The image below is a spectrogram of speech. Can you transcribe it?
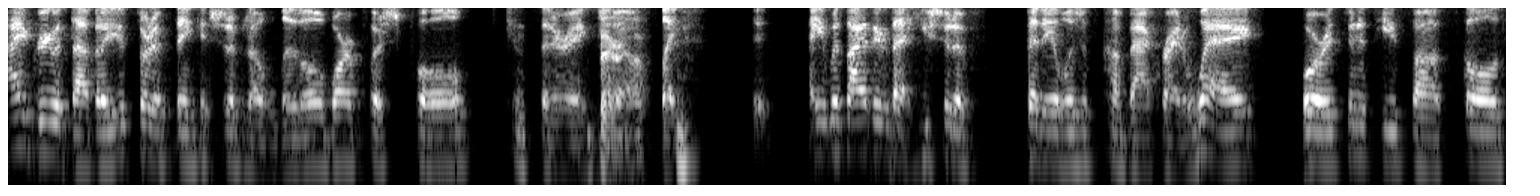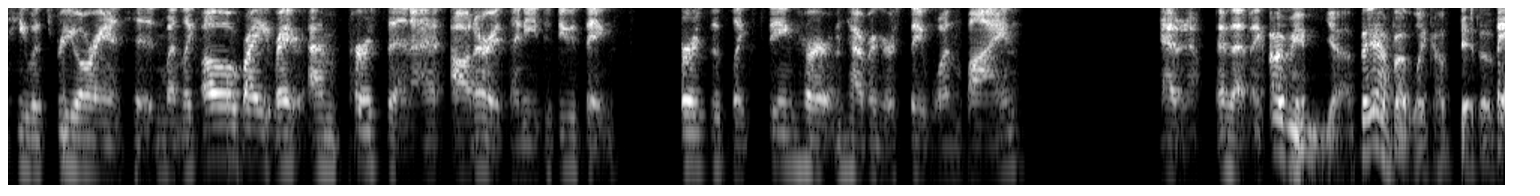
I agree with that, but I just sort of think it should have been a little more push pull, considering Fair you know, enough. like it, it was either that he should have been able to just come back right away, or as soon as he saw Skuld, he was reoriented and went like, "Oh, right, right, I'm a person. I on Earth. I need to do things." Versus like seeing her and having her say one line. I don't know if that makes I mean, yeah, they have a like a bit of But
